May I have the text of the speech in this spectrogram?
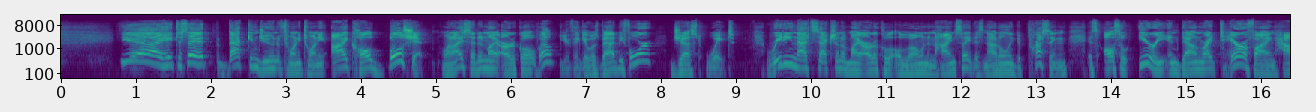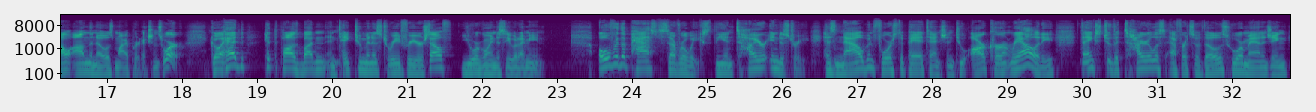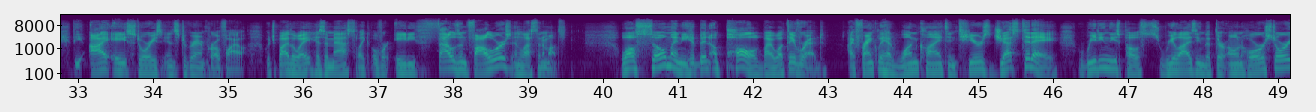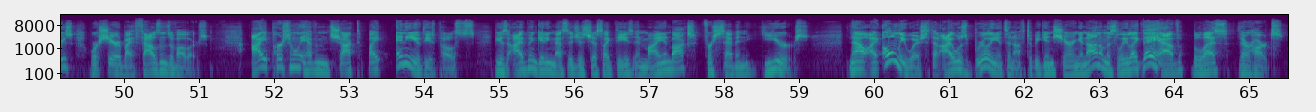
Yeah, I hate to say it, but back in June of 2020, I called bullshit when I said in my article, well, you think it was bad before? Just wait. Reading that section of my article alone in hindsight is not only depressing, it's also eerie and downright terrifying how on the nose my predictions were. Go ahead, hit the pause button, and take two minutes to read for yourself. You are going to see what I mean. Over the past several weeks, the entire industry has now been forced to pay attention to our current reality thanks to the tireless efforts of those who are managing the IA Stories Instagram profile, which, by the way, has amassed like over 80,000 followers in less than a month. While so many have been appalled by what they've read, I frankly had one client in tears just today reading these posts, realizing that their own horror stories were shared by thousands of others. I personally haven't been shocked by any of these posts because I've been getting messages just like these in my inbox for seven years. Now, I only wish that I was brilliant enough to begin sharing anonymously like they have, bless their hearts.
